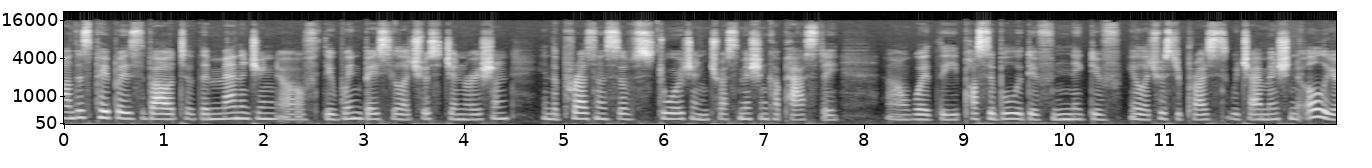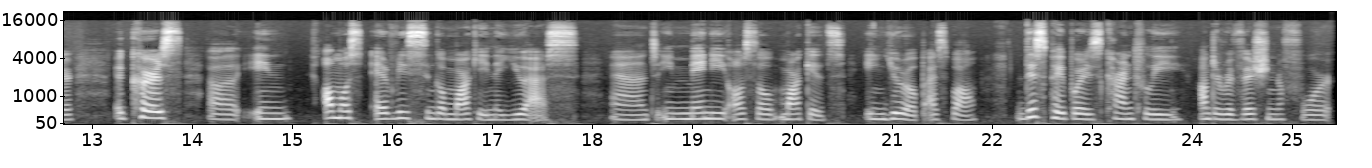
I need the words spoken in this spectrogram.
Uh, this paper is about uh, the managing of the wind-based electricity generation in the presence of storage and transmission capacity uh, with the possibility of negative electricity price, which I mentioned earlier, occurs uh, in almost every single market in the U.S. and in many also markets in Europe as well. This paper is currently under revision for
